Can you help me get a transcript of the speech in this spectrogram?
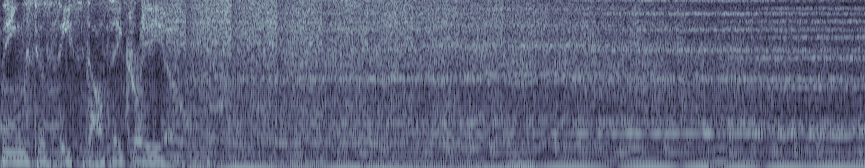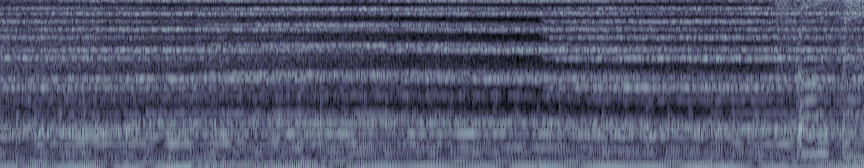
listening to Seastaltic Radio. Frozen,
